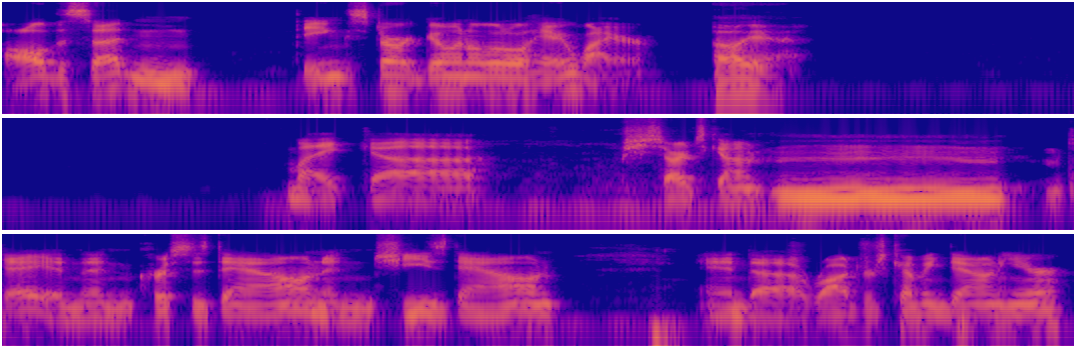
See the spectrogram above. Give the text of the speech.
all of a sudden things start going a little haywire. Oh yeah. Like uh, she starts going, hmm, okay, and then Chris is down and she's down, and uh, Roger's coming down here,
